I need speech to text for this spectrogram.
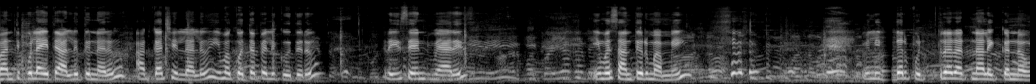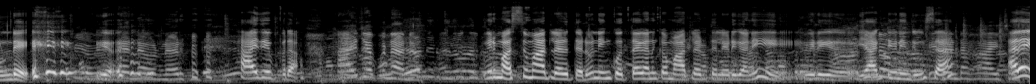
బంతిపూలు అయితే అల్లుతున్నారు. అక్క చెల్లెలు ఈమె కొత్త పెళ్ళి కూతురు. రీసెంట్ మ్యారేజ్ ఈమె సంతూరు మమ్మీ. వీళ్ళిద్దరు పుత్రరత్నాలు ఎక్కడన్నా ఉండే. హాయ్ చెప్పురా. హాయ్ చెప్పున్నాను వీడు మస్తు మాట్లాడతాడు. నేను కొత్త కనుక మాట్లాడతలేడు కానీ వీడు యాక్టివ్ నేను చూసా. అరే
